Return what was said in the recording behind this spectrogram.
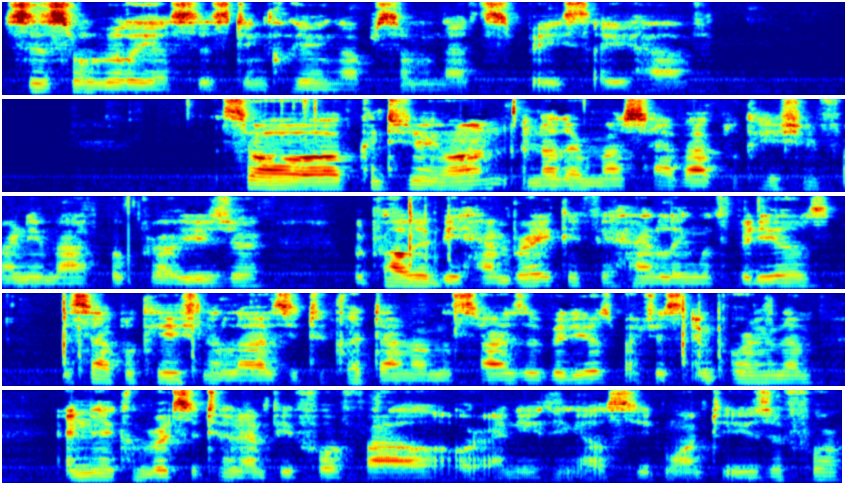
So this will really assist in clearing up some of that space that you have. So uh, continuing on, another must-have application for any MacBook Pro user would probably be Handbrake if you're handling with videos. This application allows you to cut down on the size of videos by just importing them and it converts it to an MP4 file or anything else you'd want to use it for.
